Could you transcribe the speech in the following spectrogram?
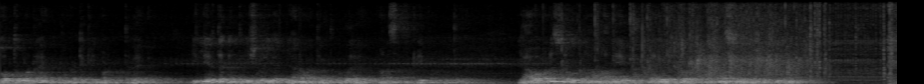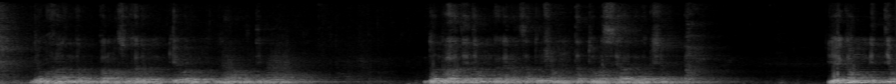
ಸೋಪ್ ತೊಗೊಂಡ್ರೆ ನಮ್ಮ ಬಟ್ಟೆ ಕ್ಲೀನ್ ಮಾಡ್ಕೊಳ್ತೇವೆ. ಇಲ್ಲಿ ಇರ್ತಕ್ಕಂಥ ಈಶ್ವರೀಯ ಜ್ಞಾನವನ್ನು ತೆಗೆದುಕೊಂಡ್ರೆ ಮನಸ್ಸನ್ನು ಕ್ಲೀನ್ ಮಾಡ್ಕೊಳ್ತೇವೆ. ಯಾವ ಮನಸ್ಸು ನಾವು ಅದೇ ಅಂತ ಹೇಳುತ್ತೋ ಆ ಮನಸ್ಸು ಬ್ರಹ್ಮಾನಂದಂ ಪರಮ ಸುಖದಂ ಕೇವಲ ಜ್ಞಾನಮೂರ್ತಿ. ದ್ವಂದ್ವಾತೀತಂ ಗಗನ ಸದೃಶಂ ತತ್ವಮಸ್ಯಾದಿ ಲಕ್ಷ್ಯಂ एकम नित्यम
